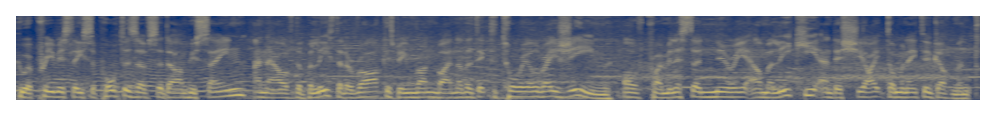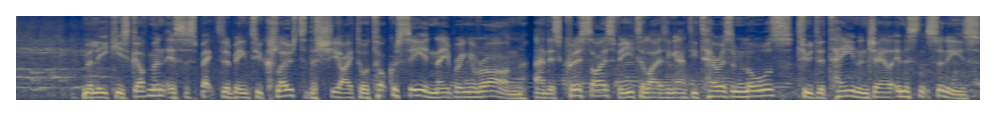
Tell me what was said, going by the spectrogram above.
who were previously supporters of Saddam Hussein, are now of the belief that Iraq is being run by another dictatorial regime of Prime Minister Nouri al-Maliki and his Shiite-dominated government. Maliki's government is suspected of being too close to the Shiite autocracy in neighbouring Iran and is criticised for utilising anti-terrorism laws to detain and jail innocent Sunnis,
